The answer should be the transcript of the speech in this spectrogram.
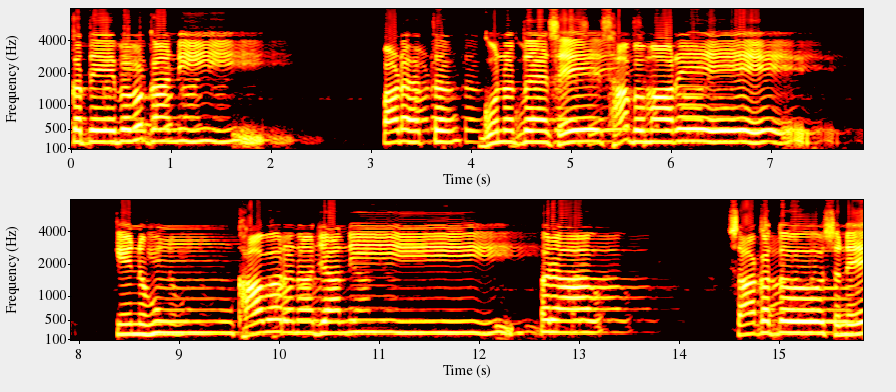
ਕਤੇਬ ਬਖਾਨੀ ਪੜਤ ਗੁਣ ਤੈਸੇ ਸਭ ਮਾਰੇ। ਕਿਨਹੂ ਖਬਰ ਨਾ ਜਾਣੀ ਰਾਵ ਸਾਗਤ ਸਨੇ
